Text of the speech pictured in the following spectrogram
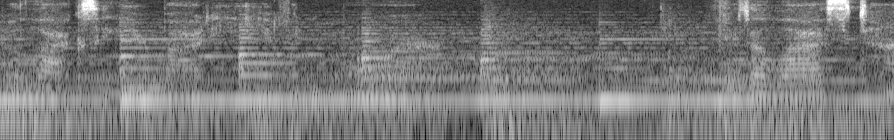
Relaxing your body even more. For the last time,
